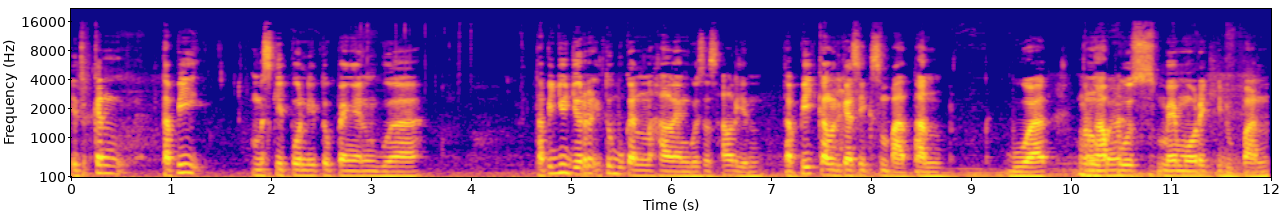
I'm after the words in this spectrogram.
Itu kan tapi meskipun itu pengen gue tapi jujur itu bukan hal yang gue sesalin. Tapi kalau dikasih kesempatan buat menghapus memori kehidupan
